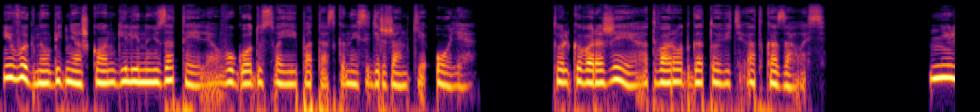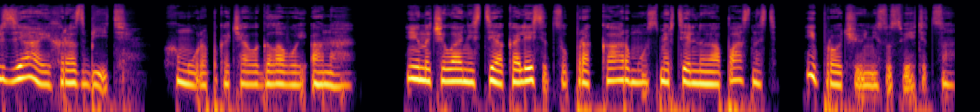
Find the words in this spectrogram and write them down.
и выгнал бедняжку Ангелину из отеля в угоду своей потасканной содержанке Оле. Только ворожея от ворот готовить отказалась. «Нельзя их разбить», — хмуро покачала головой она. И начала нести околесицу про карму, смертельную опасность и прочую несусветицу.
